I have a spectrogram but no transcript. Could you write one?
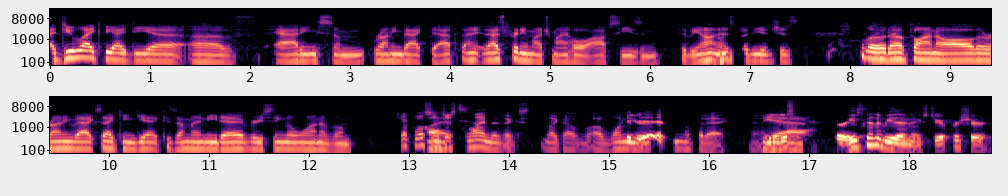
I do like the idea of adding some running back depth. I mean, that's pretty much my whole off season, to be honest with you. Just load up on all the running backs I can get because I'm gonna need every single one of them. Jeff Wilson But- just signed it ex- like a, a one-year deal today. Yeah. He just- So he's going to be there next year for sure.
